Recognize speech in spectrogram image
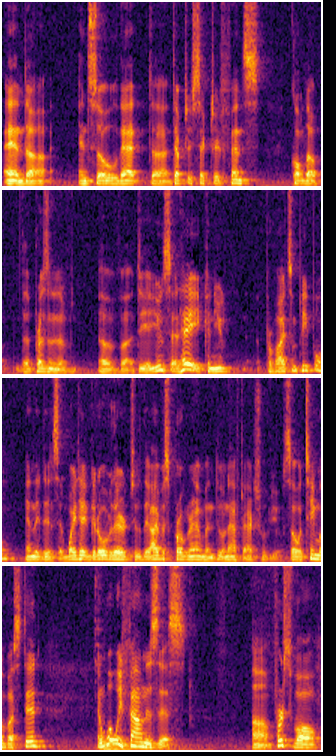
and uh, and so that uh, Deputy Secretary of Defense called up the president of of uh, DAU and said, "Hey, can you provide some people?" And they did. Said, "Whitehead, get over there to the IVAS program and do an after-action review." So a team of us did, and what we found is this: uh, first of all,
